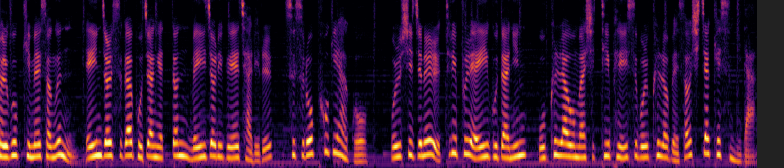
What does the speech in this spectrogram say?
결국 김혜성은 에인절스가 보장했던 메이저리그의 자리를 스스로 포기하고 올 시즌을 트리플 A 구단인 오클라호마 시티 베이스볼 클럽에서 시작했습니다.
